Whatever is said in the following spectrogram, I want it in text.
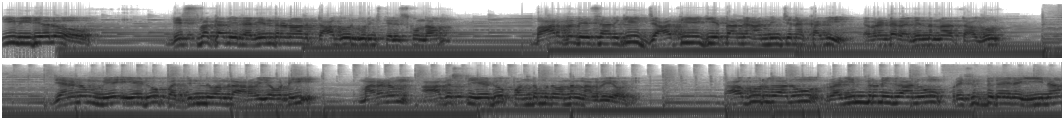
ఈ వీడియోలో విశ్వకవి రవీంద్రనాథ్ ఠాగూర్ గురించి తెలుసుకుందాం. భారతదేశానికి జాతీయ గీతాన్ని అందించిన కవి ఎవరంటే రవీంద్రనాథ్ ఠాగూర్. జననం మే ఏడు పద్దెనిమిది వందల అరవై ఒకటి మరణం ఆగస్టు ఏడు పంతొమ్మిది వందల నలభై ఒకటి. ఠాగూర్ గాను రవీంద్రుని గాను ప్రసిద్ధుడైన ఈయన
